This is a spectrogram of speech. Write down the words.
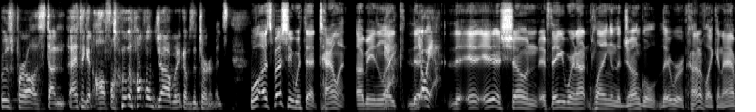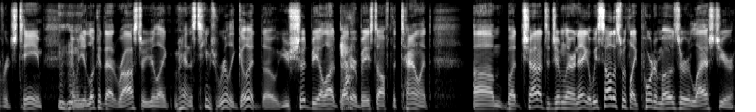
Bruce Pearl has done, I think, an awful awful job when it comes to tournaments. Well, especially with that talent. I mean, like, yeah. The, oh yeah, the, it, it, has shown if they were not playing in the jungle, they were kind of like an average team. Mm-hmm. And when you look at that roster, you're like, man, this team's really good. Though you should be a lot better yeah. based off the talent. Um, but shout out to Jim Larrañaga. We saw this with like Porter Moser last year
